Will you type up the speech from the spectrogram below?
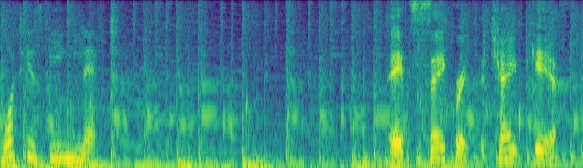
What is being left? It's a secret, a cheap gift.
